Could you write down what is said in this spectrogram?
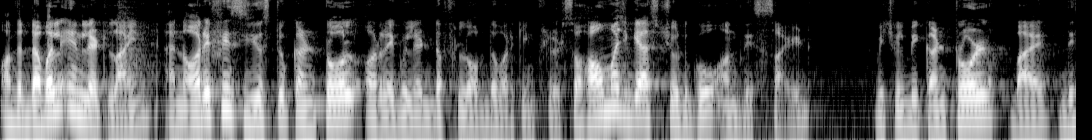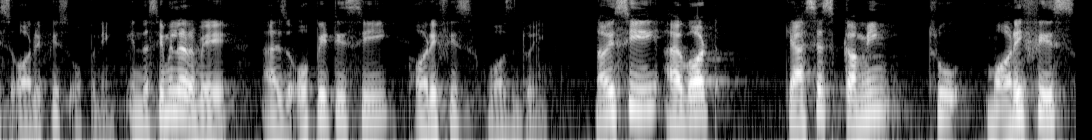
On the double inlet line, an orifice used to control or regulate the flow of the working fluid. So, how much gas should go on this side which will be controlled by this orifice opening in the similar way as OPTC orifice was doing. Now, you see I got gases coming through orifice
